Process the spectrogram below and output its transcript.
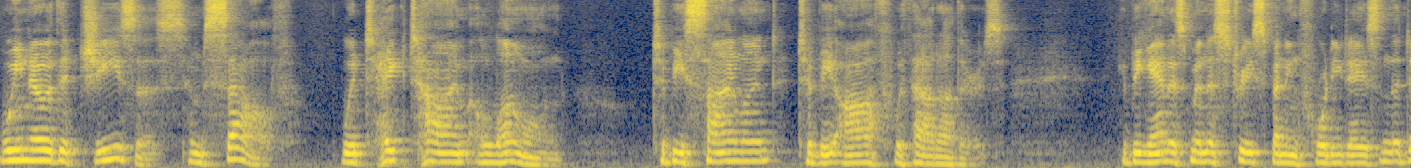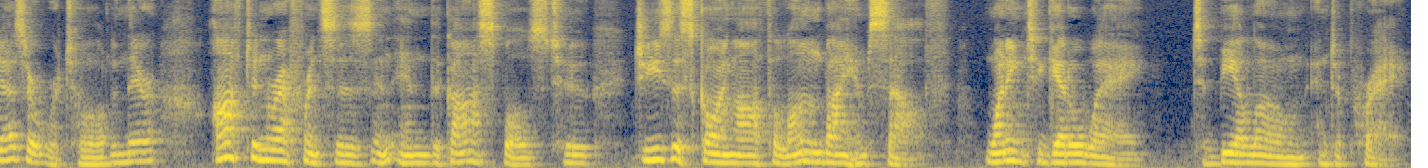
We know that Jesus himself would take time alone to be silent, to be off without others. He began his ministry spending 40 days in the desert, we're told, and there are often references in, in the Gospels to Jesus going off alone by himself, wanting to get away, to be alone, and to pray.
